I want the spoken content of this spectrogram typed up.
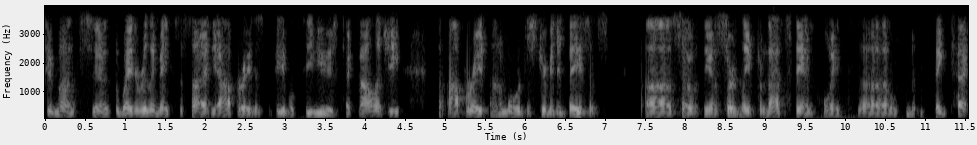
two months, you know, the way to really make society operate is to be able to use technology to operate on a more distributed basis. Uh, so, you know, certainly from that standpoint, uh, big tech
